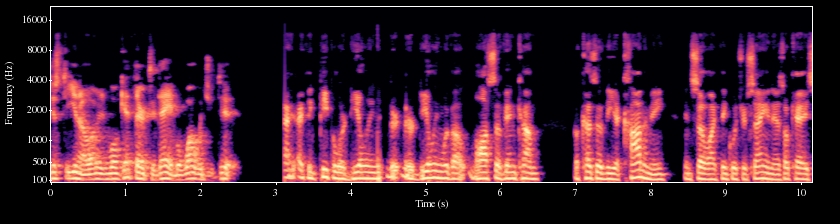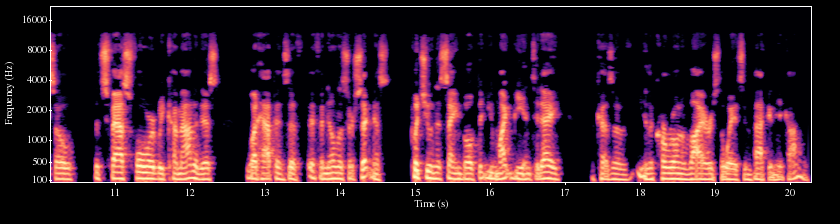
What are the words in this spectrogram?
Just, you know, I mean, we'll get there today, but what would you do? I, I think people are dealing, they're, they're dealing with a loss of income because of the economy. And so I think what you're saying is, okay, so let's fast forward. We come out of this. What happens if, if an illness or sickness puts you in the same boat that you might be in today because of you know, the coronavirus, the way it's impacting the economy?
